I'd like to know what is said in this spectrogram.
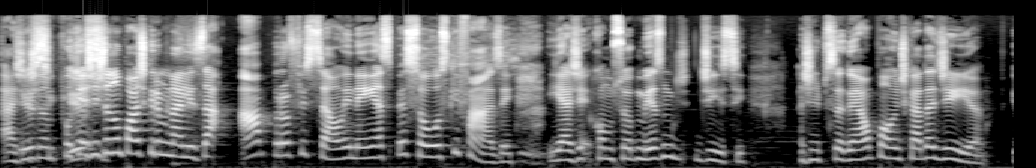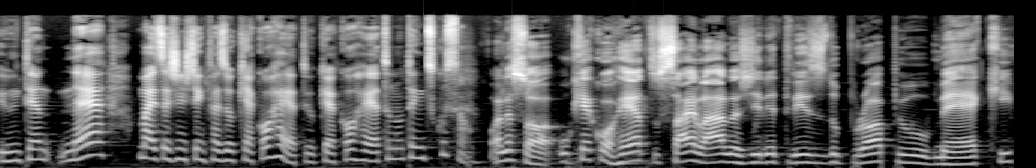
a gente esse, porque esse... a gente não pode criminalizar a profissão e nem as pessoas que fazem. Sim. E a gente, como o senhor mesmo disse, a gente precisa ganhar o pão de cada dia. Eu entendo, né? Mas a gente tem que fazer o que é correto. E o que é correto não tem discussão. Olha só, o que é correto sai lá nas diretrizes do próprio MEC,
